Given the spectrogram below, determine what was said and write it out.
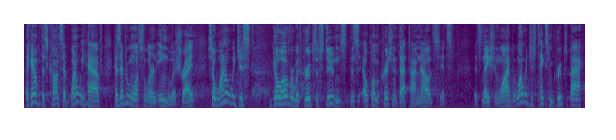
they came up with this concept why don't we have, because everyone wants to learn English, right? So why don't we just go over with groups of students, this Oklahoma Christian at that time, now it's, it's, it's nationwide, but why don't we just take some groups back?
